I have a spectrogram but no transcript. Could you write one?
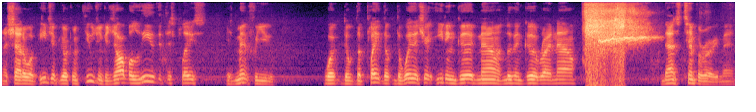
the shadow of Egypt your confusion, because y'all believe that this place is meant for you. What the, the plate, the, the way that you're eating good now and living good right now, that's temporary, man.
